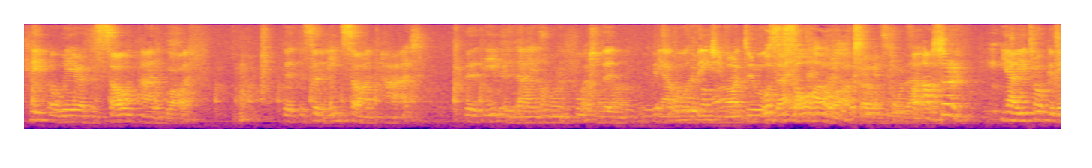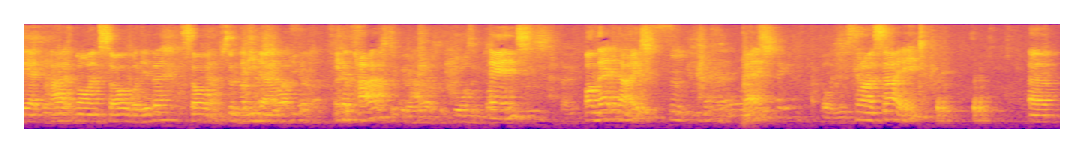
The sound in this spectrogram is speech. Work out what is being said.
keep aware of the soul part of life, the, the sort of inside part, that at the end of the day is more important than you know, all the things you might do or What's the say. soul part of life? I'm I'm sort of, you know, you talk about heart, mind, soul, whatever, soul, sort of an inner, inner part. And on that note, Matt, can I say, um,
